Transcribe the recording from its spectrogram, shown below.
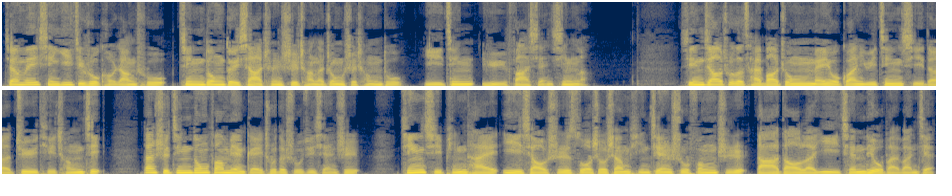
将微信一级入口让出。京东对下沉市场的重视程度已经愈发显性了。新交出的财报中没有关于惊喜的具体成绩，但是京东方面给出的数据显示，惊喜平台一小时所售商品件数峰值达到了一千六百万件。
